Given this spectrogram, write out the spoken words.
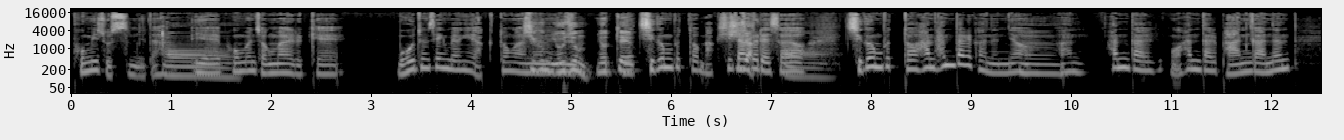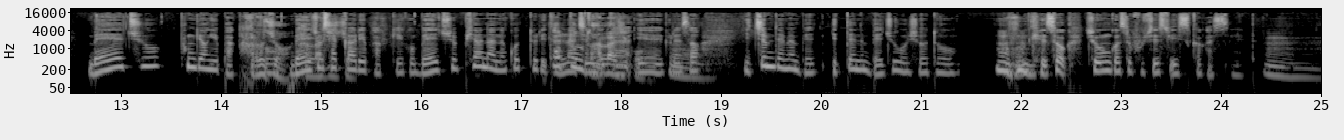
봄이 좋습니다. 어. 예, 봄은 정말 이렇게 모든 생명이 약동하는 지금 요즘 요때 예, 지금부터 막 시작을 시작. 해서요. 어. 지금부터 한 한 달간은요. 음. 한한 달 뭐 한 달 반간은 매주 풍경이 바뀌고 다르죠. 매주 달라지죠. 색깔이 바뀌고 매주 피어나는 꽃들이 달라집니다. 달라지고. 예, 그래서 어. 이쯤 되면 매, 이때는 매주 오셔도 음. 계속 좋은 것을 보실 수 있을 것 같습니다. 음.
